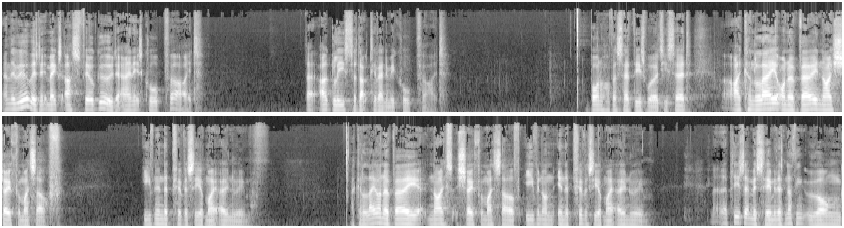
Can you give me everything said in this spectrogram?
And the real reason it makes us feel good, and it's called pride. That ugly, seductive enemy called pride. Bonhoeffer said these words. He said, I can lay on a very nice show for myself, even in the privacy of my own room. I can lay on a very nice show for myself, even on, in the privacy of my own room. Now, please don't mishear me. There's nothing wrong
